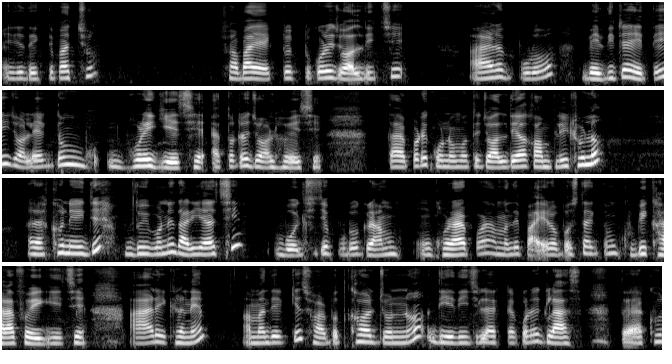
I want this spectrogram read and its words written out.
এই যে দেখতে পাচ্ছ? সবাই একটু একটু করে জল দিচ্ছে। আর পুরো বেদিটা এতেই জলে একদম ভরে গিয়েছে, এতটা জল হয়েছে। তারপরে কোনো মতে জল দেওয়া কমপ্লিট হলো। আর এখন এই যে দুই বোনে দাঁড়িয়ে আছি, বলছি যে পুরো গ্রাম ঘোরার পর আমাদের পায়ের অবস্থা একদম খুবই খারাপ হয়ে গিয়েছে। আর এখানে আমাদেরকে শরবত খাওয়ার জন্য দিয়ে দিয়েছিল একটা করে গ্লাস। তো এখন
